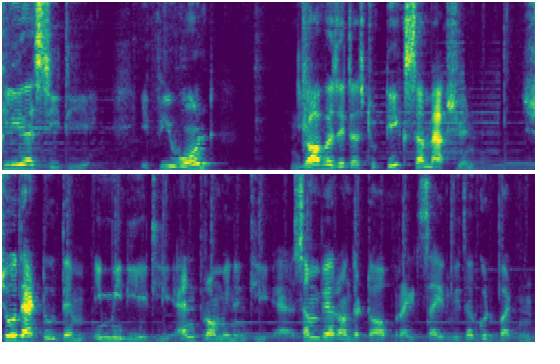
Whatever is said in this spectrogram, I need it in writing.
clear cta if you want your visitors to take some action show that to them immediately and prominently uh, somewhere on the top right side with a good button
